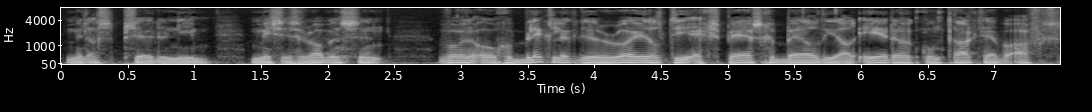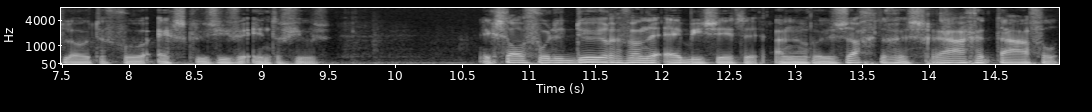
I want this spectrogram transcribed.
met als pseudoniem Mrs. Robinson, worden ogenblikkelijk de royalty experts gebeld die al eerder een contract hebben afgesloten voor exclusieve interviews. Ik zal voor de deuren van de Abbey zitten aan een reusachtige, schrage tafel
